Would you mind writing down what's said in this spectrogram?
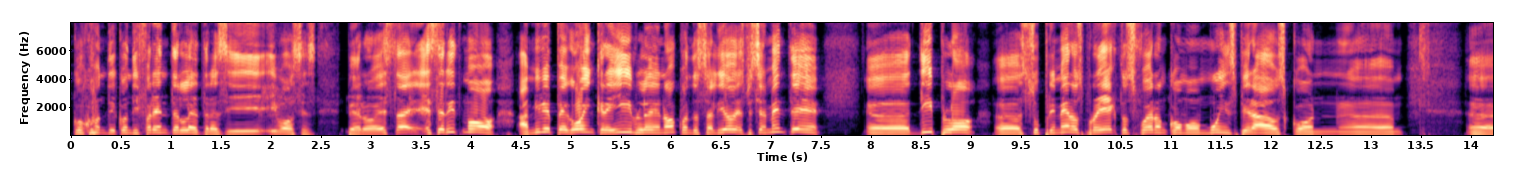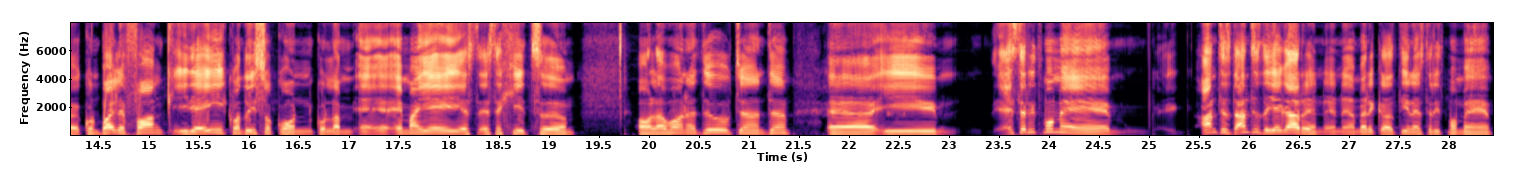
con, con, diferentes letras y, voces. Pero esta, este ritmo a mí me pegó increíble, ¿no? Cuando salió, especialmente uh, Diplo, uh, sus primeros proyectos fueron como muy inspirados con... Uh, con baile funk y de ahí cuando hizo con, con la MIA este, este hit All I Wanna Do y este ritmo me antes, antes de llegar en, en, América Latina, este ritmo me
